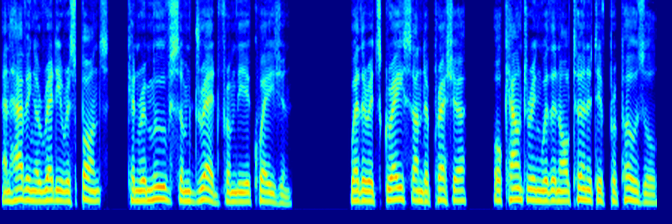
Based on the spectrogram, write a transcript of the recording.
and having a ready response can remove some dread from the equation. Whether it's grace under pressure or countering with an alternative proposal,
